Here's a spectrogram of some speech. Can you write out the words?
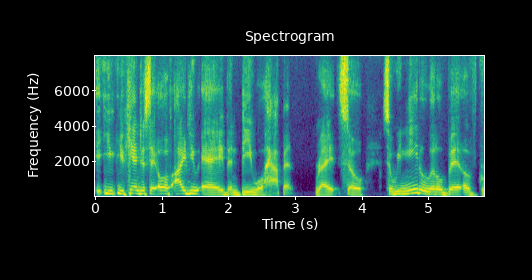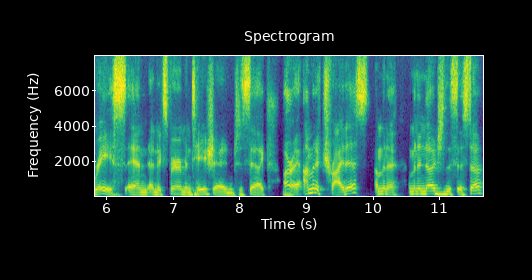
you you can't just say, oh, if I do A, then B will happen, right? So so we need a little bit of grace and and experimentation to say like, mm. all right, I'm going to try this. I'm gonna I'm gonna nudge the system,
